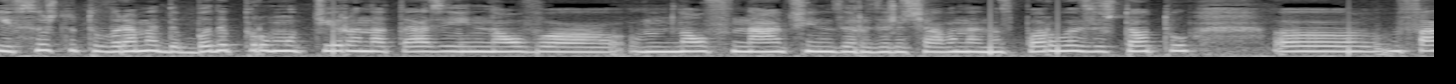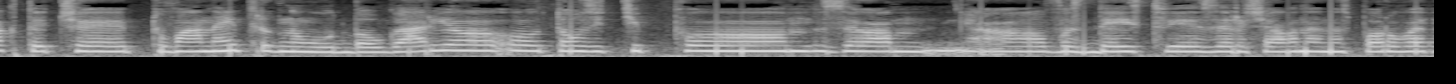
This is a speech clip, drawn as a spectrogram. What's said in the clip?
и в същото време да бъде промотирана тази нова, нов начин за разрешаване на спорове, защото е, факт е, че това не е тръгнало от България. Е, този тип е, за е, въздействие, за решаване на спорове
